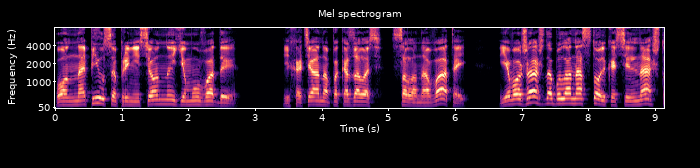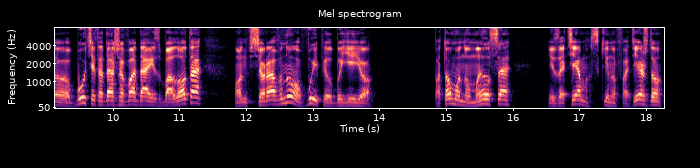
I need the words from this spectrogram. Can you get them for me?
Он напился принесенной ему воды, и хотя она показалась солоноватой, его жажда была настолько сильна, что, будь это даже вода из болота, он все равно выпил бы ее. Потом он умылся и затем, скинув одежду,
